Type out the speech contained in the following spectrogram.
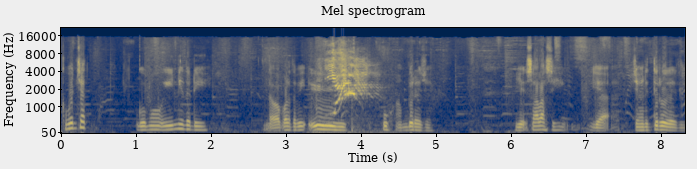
kepencet. Gue mau ini tadi, nggak apa-apa tapi, uh, uh, hampir aja. Ya salah sih, ya jangan ditiru tadi.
